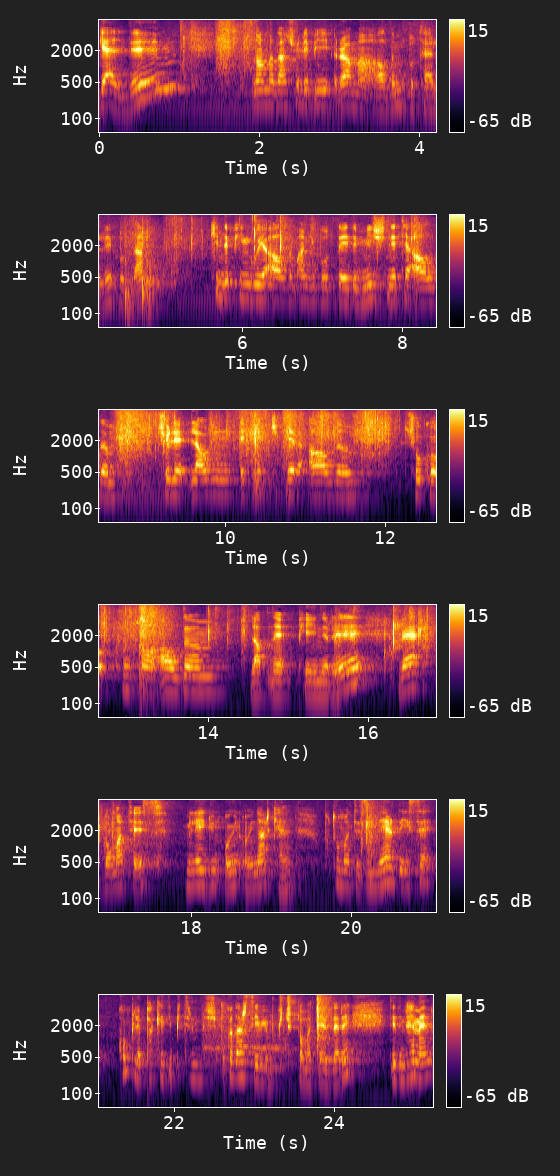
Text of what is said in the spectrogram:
Geldim. Norma'dan şöyle bir rama aldım buterli bundan. Kinder Pingu'yu aldım. Hangi bottaydı? Mişnet'i aldım. Şöyle Laugen ekmekçikleri aldım. Şoko croissant aldım. Labne peyniri ve domates. Miley dün oyun oynarken bu domatesi neredeyse komple paketi bitirmiş. O kadar seviyor bu küçük domatesleri. Dedim hemen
